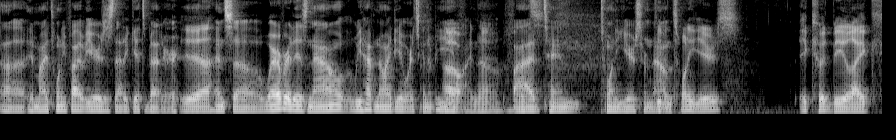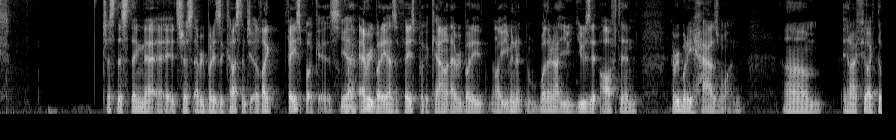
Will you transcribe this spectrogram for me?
uh, in my 25 years is that it gets better. Yeah. And so wherever it is now, we have no idea where it's going to be Oh, I know. five, It's- ten, twenty years from now. even 20 years it could be like just this thing that it's just everybody's accustomed to like facebook is Yeah. like everybody has a facebook account everybody like even whether or not you use it often everybody has one um, and i feel like the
